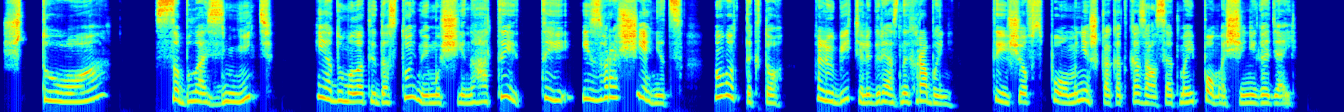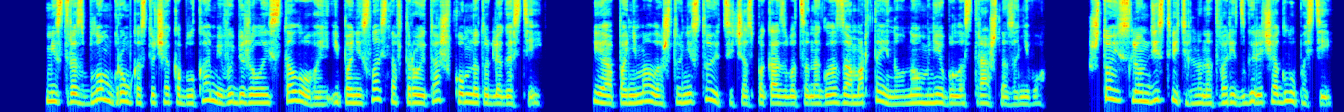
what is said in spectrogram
Что? Соблазнить? Я думала, ты достойный мужчина, а ты, ты извращенец. Вот ты кто, любитель грязных рабынь. Ты еще вспомнишь, как отказался от моей помощи, негодяй. Мистерс Блом, громко стуча каблуками, выбежала из столовой и понеслась на второй этаж в комнату для гостей. Я понимала, что не стоит сейчас показываться на глаза Мартейну, но мне было страшно за него. Что, если он действительно натворит сгоряча глупостей?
